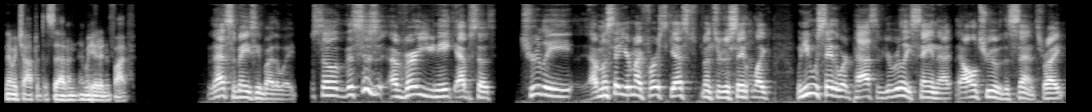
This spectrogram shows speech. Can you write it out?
Then we chopped it to seven and we hit it in five. That's amazing, by the way. So this is a very unique episode. Truly, I'm going to say you're my first guest, Spencer, to say like, when you say the word passive, you're really saying that all true of the sense, right?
